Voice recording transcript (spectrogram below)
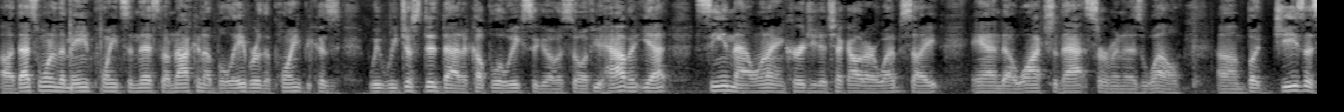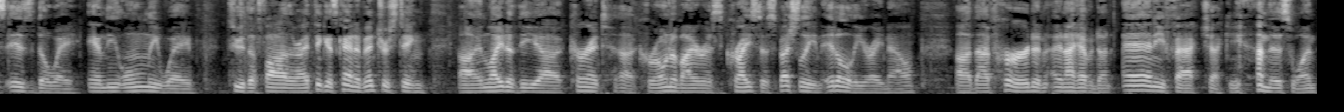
Uh, that's one of the main points in this, but I'm not going to belabor the point because we we just did that a couple of weeks ago. So if you haven't yet seen that one, I encourage you to check out our website and uh, watch that sermon as well. Um, but Jesus is the way and the only way to the Father. I think it's kind of interesting uh, in light of the uh, current uh, coronavirus crisis, especially in Italy right now, uh, that I've heard, and, and, I haven't done any fact checking on this one,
